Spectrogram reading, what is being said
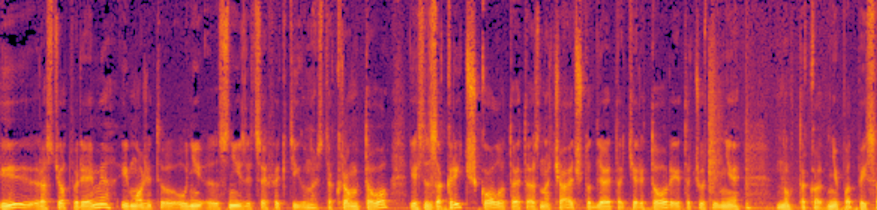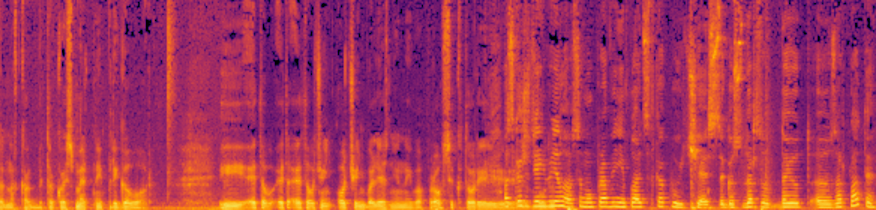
и растет время, и может снизиться эффективность. А кроме того, если закрыть школу, то это означает, что для этой территории это чуть ли не ну, так, не подписано как бы такой смертный приговор. И это, это, это очень, очень болезненные вопросы, которые... А скажите, будут... я не поняла, самоуправление платит какую часть? Государство дает э, зарплаты?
